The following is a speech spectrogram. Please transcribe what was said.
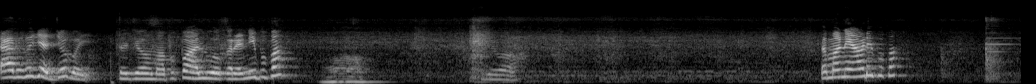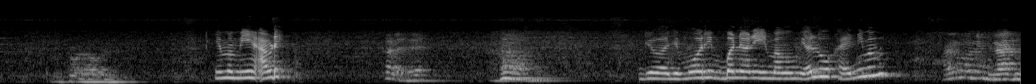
તારું થઈ જાય જો ભાઈ. તો જો મારા પપ્પા હલવો કરે. નહીં પપ્પા? હા. જો. તમને આવડે પપ્પા એ મમ્મી આવડે. જો આજે મોરી બનાવવાની એમાં મમ્મી હલવો ખાય નહીં મમ્મી હલવો ને લાડુ.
